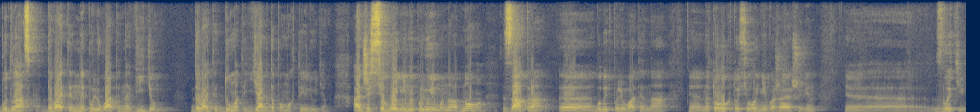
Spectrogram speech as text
Будь ласка, давайте не полювати на відьом, давайте думати, як допомогти людям. Адже сьогодні ми полюємо на одного, завтра е, будуть полювати на, е, на того, хто сьогодні вважає, що він е, злетів.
